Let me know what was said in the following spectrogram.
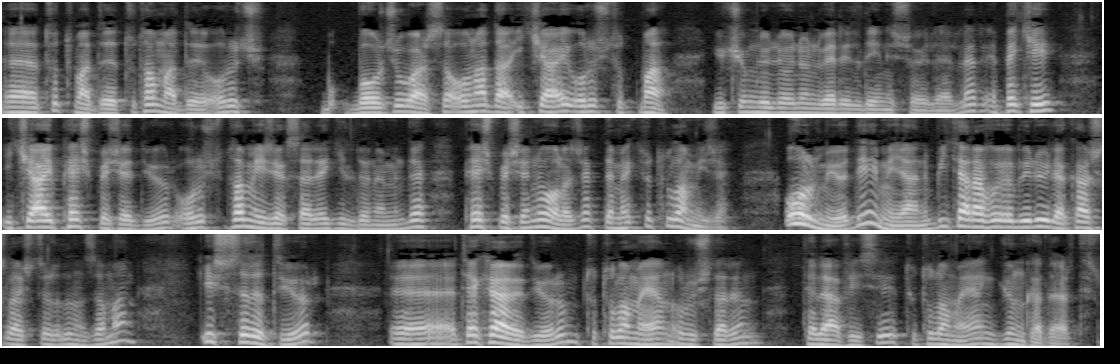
e, tutmadığı, tutamadığı oruç borcu varsa ona da iki ay oruç tutma yükümlülüğünün verildiğini söylerler. E peki iki ay peş peşe diyor. Oruç tutamayacaksa regil döneminde peş peşe ne olacak? Demek tutulamayacak. Olmuyor değil mi? Yani bir tarafı öbürüyle karşılaştırdığın zaman iş sırıtıyor. Ee, tekrar ediyorum tutulamayan oruçların telafisi tutulamayan gün kadardır.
